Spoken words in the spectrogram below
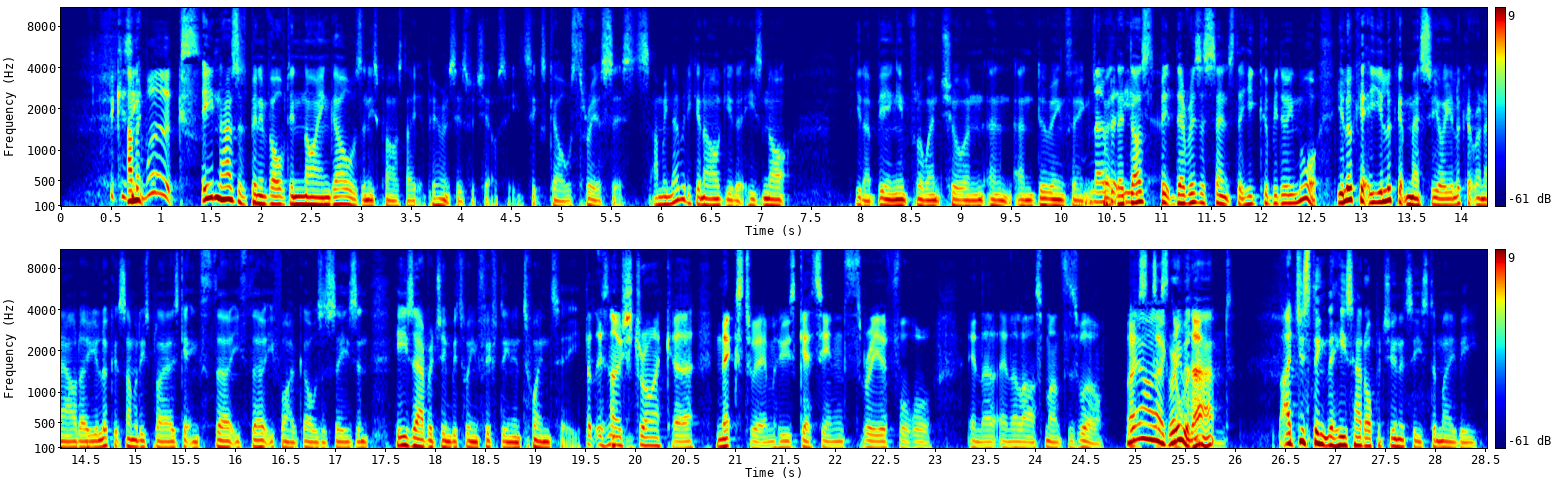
Because I it mean- works. Eden Hazard's been involved in nine goals in his past eight appearances for Chelsea. Six goals, three assists. I mean, nobody can argue that he's not, you know, being influential and, and, and doing things. No, but but there he- does, there is a sense that he could be doing more. You look at you look at Messi or you look at Ronaldo. You look at some of these players getting 30, 35 goals a season. He's averaging between fifteen and twenty. But there's no striker next to him who's getting three or four in the in the last month as well. That's yeah, I agree with happened. that. I just think that he's had opportunities to maybe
